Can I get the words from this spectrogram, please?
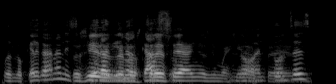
pues lo que él gana ni Pues sí, siquiera desde viene al los caso. 13 años, imagínate. No, entonces,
